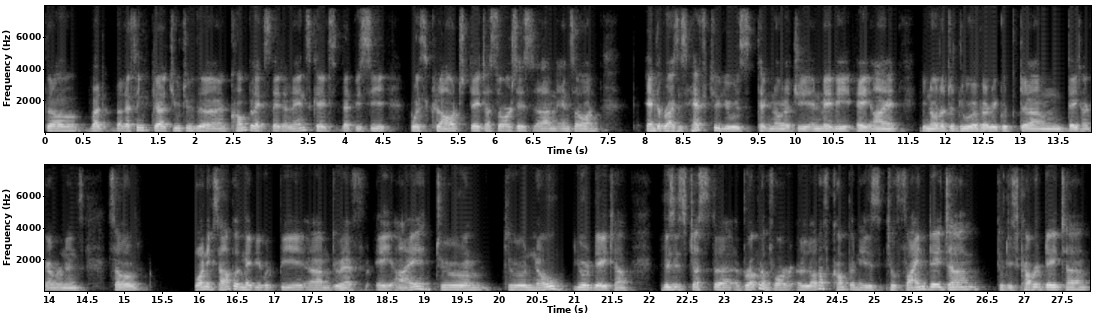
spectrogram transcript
So, but but I think uh, due to the complex data landscapes that we see with cloud data sources um, and so on, enterprises have to use technology and maybe AI in order to do a very good um, data governance. So one example maybe would be um, to have AI to to know your data. This is just a, a problem for a lot of companies to find data, to discover data,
